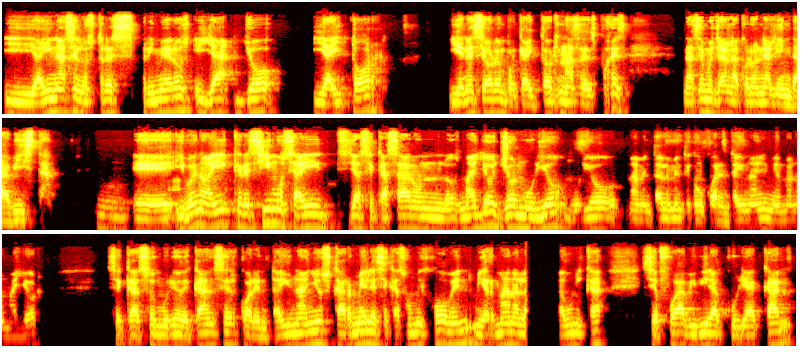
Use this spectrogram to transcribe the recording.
y ahí nacen los tres primeros, y ya yo y Aitor, y en ese orden, porque Aitor nace después, nacemos ya en la colonia Lindavista. Mm. Eh, y bueno, ahí crecimos, ahí ya se casaron los mayores. John murió, murió lamentablemente con 41 años, mi hermano mayor. Se casó, murió de cáncer, 41 años. Carmele se casó muy joven, mi hermana, la, única, se fue a vivir a Culiacán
